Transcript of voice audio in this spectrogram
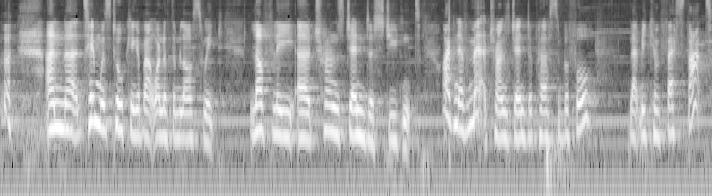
and uh, Tim was talking about one of them last week, lovely uh, transgender student. I've never met a transgender person before, let me confess that.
